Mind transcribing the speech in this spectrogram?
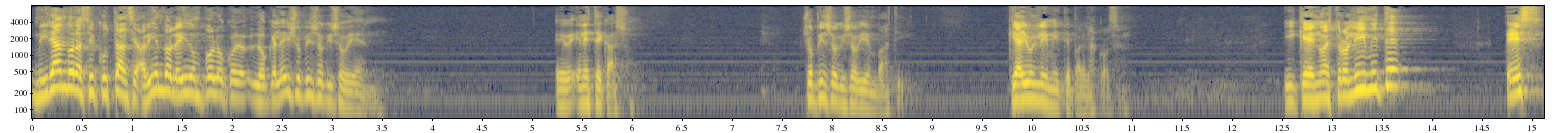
mirando las circunstancias, habiendo leído un poco lo, que leí, yo pienso que hizo bien. Eh, en este caso. Yo pienso que hizo bien Basti. Que hay un límite para las cosas. Y que nuestro límite es,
